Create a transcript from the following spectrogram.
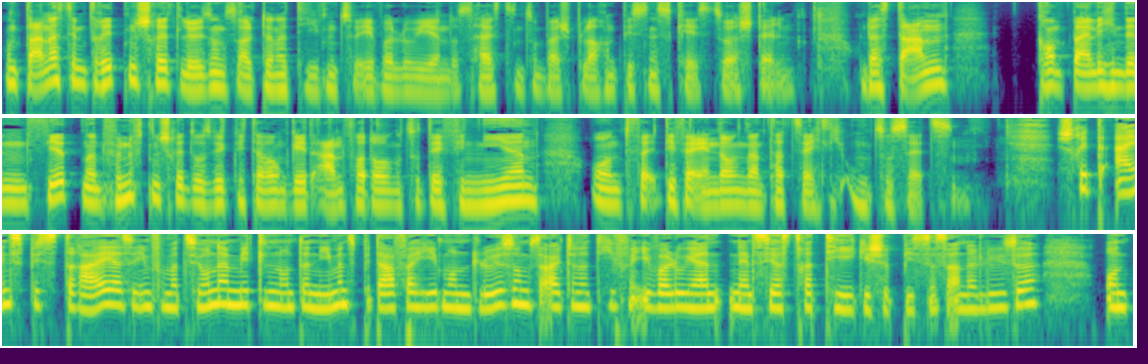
Und dann erst im dritten Schritt Lösungsalternativen zu evaluieren. Das heißt dann zum Beispiel auch ein Business Case zu erstellen. Und erst dann kommt eigentlich in den vierten und fünften Schritt, wo es wirklich darum geht, Anforderungen zu definieren und die Veränderungen dann tatsächlich umzusetzen. Schritt eins bis drei, also Informationen ermitteln, Unternehmensbedarf erheben und Lösungsalternativen evaluieren, nennt sich ja strategische Business-Analyse. Und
